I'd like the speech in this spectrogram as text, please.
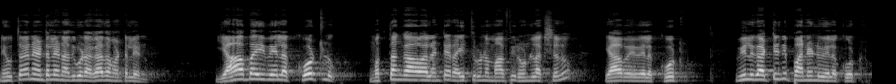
నేను ఉత్తగానే అంటలేను అది కూడా అగాధం అంటలేను. యాభై వేల కోట్లు మొత్తం కావాలంటే రైతు రుణమాఫీ రెండు లక్షలు యాభై వేల కోట్లు. వీళ్ళు కట్టింది పన్నెండు వేల కోట్లు.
